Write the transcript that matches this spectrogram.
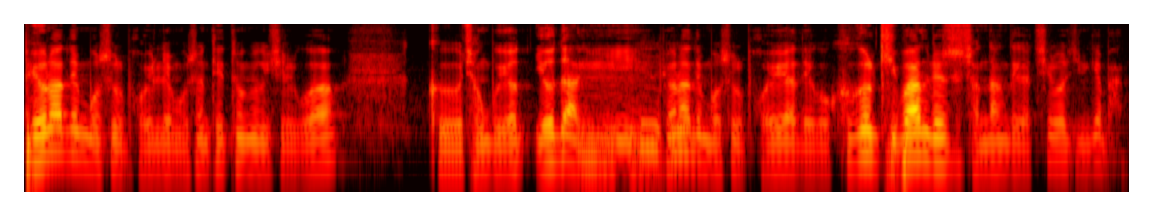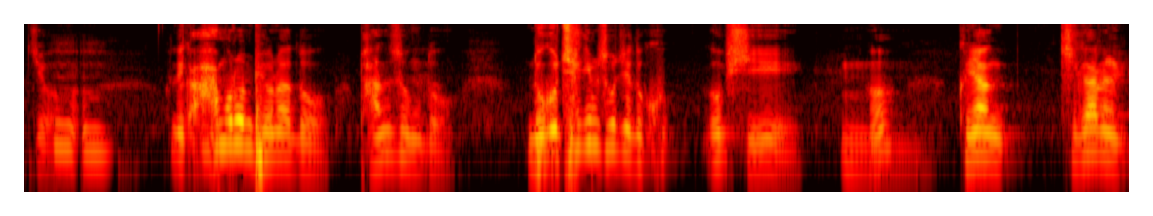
변화된 모습을 보이려면 우선 대통령실과 그 정부 여, 여당이 음. 음, 변화된 모습을 보여야 되고 그걸 기반으로 해서 전당대가 치러지는 게 맞죠. 음, 음. 근데 아무런 변화도 반성도 누구 책임 소재도 코- 없이 음. 어? 그냥 기간을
